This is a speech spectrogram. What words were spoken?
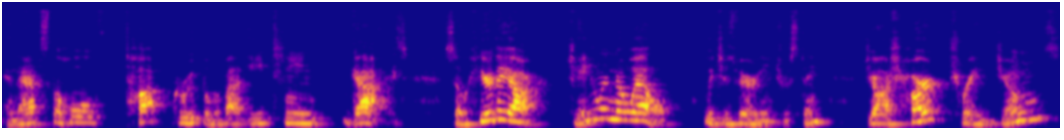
and that's the whole top group of about 18 guys. So here they are Jaylen Nowell, which is very interesting, Josh Hart, Tre Jones,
